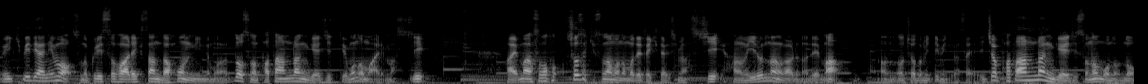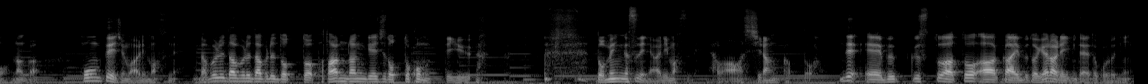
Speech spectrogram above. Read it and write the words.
ウィキペディアにもそのクリストファー・アレクサンダー本人のものとそのパターンランゲージっていうものもありますし、はいまあ、その書籍そのものも出てきたりしますし、あのいろんなのがあるので、まあの、後ほど見てみてください。一応パターンランゲージそのもののなんかホームページもありますね。www.patternlanguage.com っていう ドメインがすでにありますね。ああ、知らんかったで、えー、ブックストアとアーカイブとギャラリーみたいなところに、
